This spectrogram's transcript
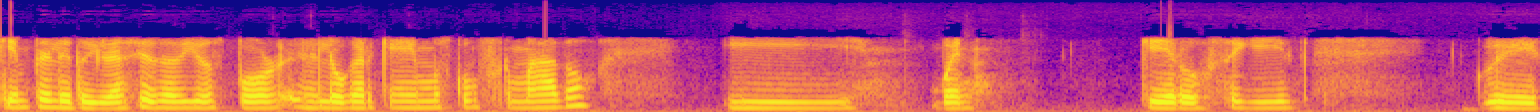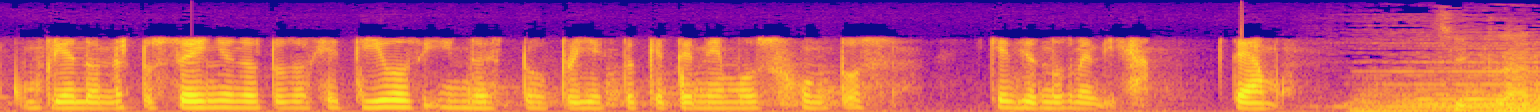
siempre le doy gracias a Dios por el hogar que hemos conformado y bueno, quiero seguir eh, cumpliendo nuestros sueños, nuestros objetivos y nuestro proyecto que tenemos juntos. Que Dios nos bendiga. Te amo. Sí, claro.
